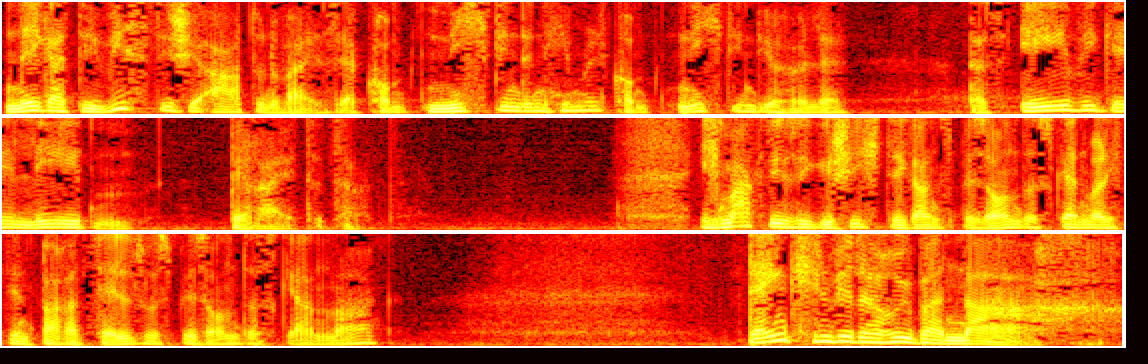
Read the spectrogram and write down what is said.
negativistische Art und Weise, er kommt nicht in den Himmel, kommt nicht in die Hölle, das ewige Leben bereitet hat. Ich mag diese Geschichte ganz besonders gern, weil ich den Paracelsus besonders gern mag. Denken wir darüber nach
